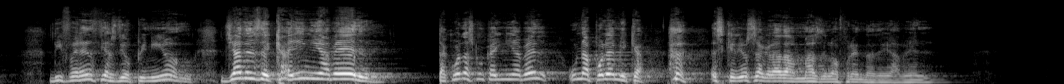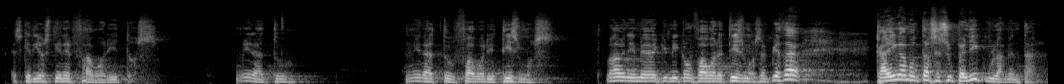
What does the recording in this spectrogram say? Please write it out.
Diferencias de opinión. Ya desde Caín y Abel ¿Te acuerdas con Caín y Abel? Una polémica. Es que Dios se agrada más de la ofrenda de Abel. Es que Dios tiene favoritos. Mira tú. Mira tú, favoritismos. Va a venirme aquí con favoritismos. Empieza Caín a montarse su película mental.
